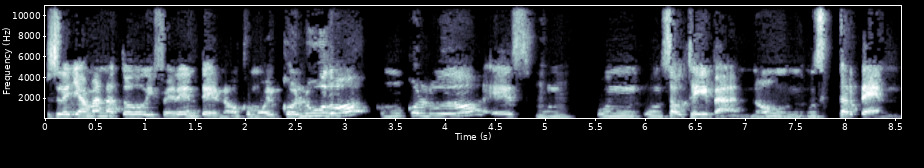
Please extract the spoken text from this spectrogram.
pues le llaman a todo diferente, ¿no? Como el coludo, como un coludo es un un, un sauté pan, ¿no? Un, sartén.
